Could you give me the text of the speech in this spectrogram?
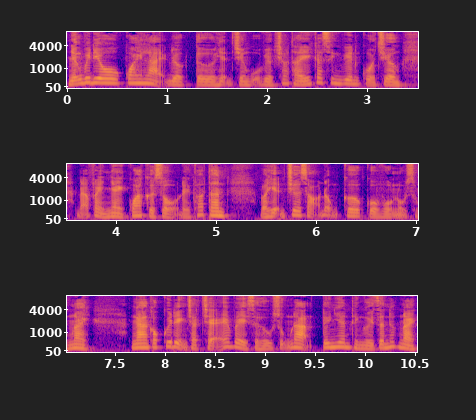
Những video quay lại được từ hiện trường vụ việc cho thấy các sinh viên của trường đã phải nhảy qua cửa sổ để thoát thân và hiện chưa rõ động cơ của vụ nổ súng này. Nga có quy định chặt chẽ về sở hữu súng đạn, tuy nhiên thì người dân nước này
